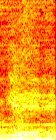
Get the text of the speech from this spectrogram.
again.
